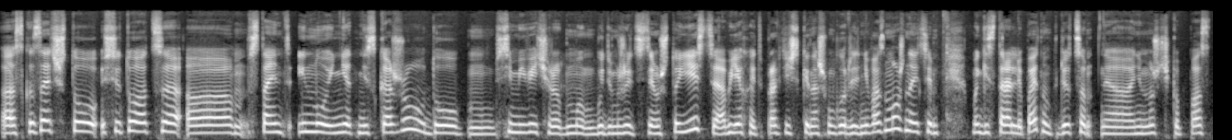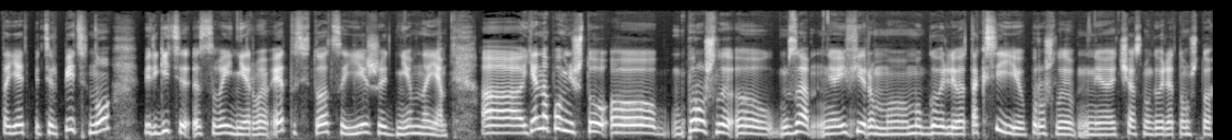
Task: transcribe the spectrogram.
А, Сказать, что ситуация э, станет иной, нет, не скажу. До 7 вечера мы будем жить с тем, что есть. Объехать практически в нашем городе невозможно эти магистрали, поэтому придется э, немножечко постоять, потерпеть, но берегите э, свои нервы. Это ситуация ежедневная. А, Я напомню, что э, прошлый, э, за эфиром э, мы говорили о такси, и прошлый э, час мы говорили о том, что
